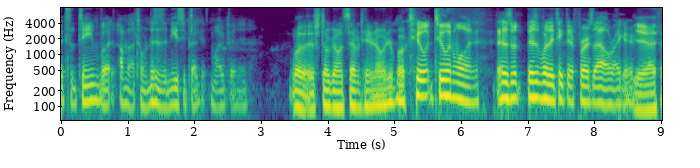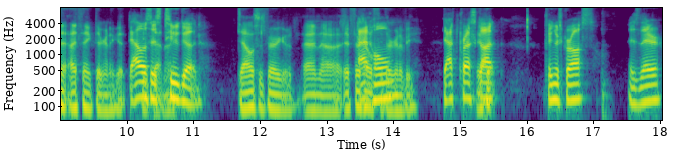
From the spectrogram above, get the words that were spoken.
it's the team, but I'm not torn. This is an easy pick, in my opinion. Well, they're still going 17 and 0 in your book. Two two and one. This is what this is where they take their first L right here. Yeah, I think I think they're going to get Dallas is that night. too good. Dallas is very good, and uh, if they're At healthy, home, they're going to be. Dak Prescott, fingers crossed, is there.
